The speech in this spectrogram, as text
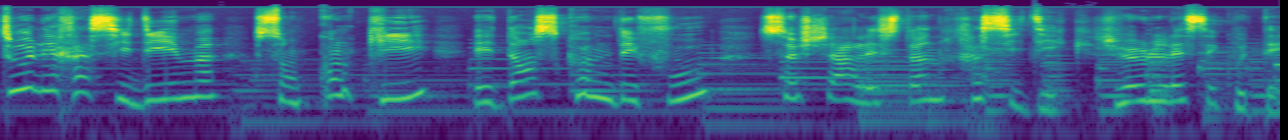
tous les chassidim sont conquis et dansent comme des fous ce Charleston chassidique. Je le laisse écouter.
